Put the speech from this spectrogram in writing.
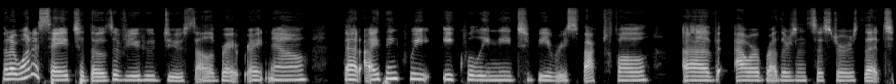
but I want to say to those of you who do celebrate right now that I think we equally need to be respectful of our brothers and sisters that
